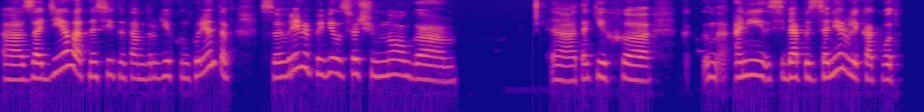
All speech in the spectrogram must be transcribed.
э, задел относительно там других конкурентов. В свое время появилось очень много таких, они себя позиционировали как вот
